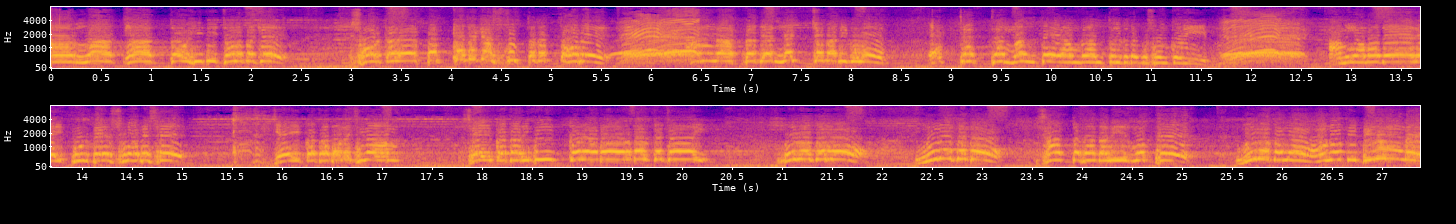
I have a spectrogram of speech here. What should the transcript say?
বাংলার লাখ লাখ তৌহিদি জনতাকে সরকারের পক্ষ থেকে আশ্বস্ত করতে হবে আমরা আপনাদের ন্যায্য দাবিগুলো একটা একটা মানতে আমরা আন্তরিকতা পোষণ করি আমি আমাদের এই পূর্বের সমাবেশে যেই কথা বলেছিলাম সেই কথা রিপিট করে আবার বলতে চাই ন্যূনতম ন্যূনতম সাত দফা দাবির মধ্যে ন্যূনতম অনতি বিলম্বে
